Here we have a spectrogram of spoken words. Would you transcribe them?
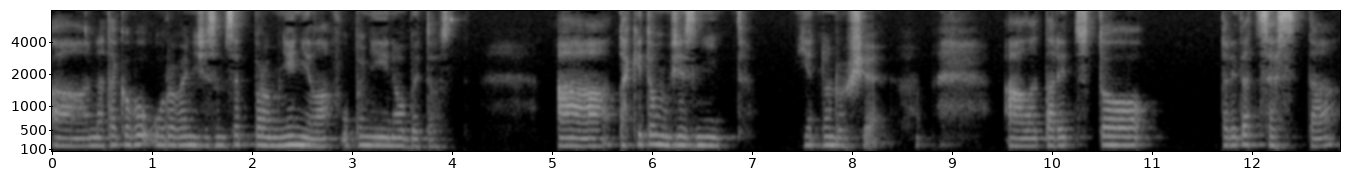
a na takovou úroveň, že jsem se proměnila v úplně jinou bytost. A taky to může znít jednoduše. Ale tady, to, tady ta cesta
